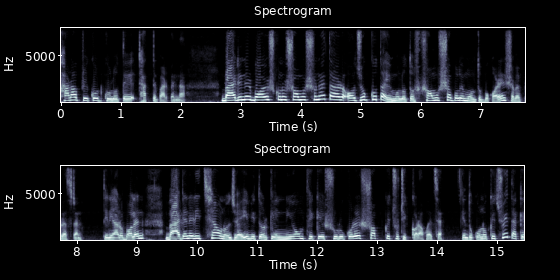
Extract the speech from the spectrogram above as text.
খারাপ রেকর্ডগুলোতে থাকতে পারবেন না। বাইডেনের বয়স কোনো সমস্যা নয়, তার অযোগ্যতাই মূলত সমস্যা বলে মন্তব্য করেন সাবেক প্রেসিডেন্ট। তিনি আরও বলেন, বাইডেনের ইচ্ছা অনুযায়ী বিতর্কের নিয়ম থেকে শুরু করে সবকিছু ঠিক করা হয়েছে। কিন্তু কোনো কিছুই তাকে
